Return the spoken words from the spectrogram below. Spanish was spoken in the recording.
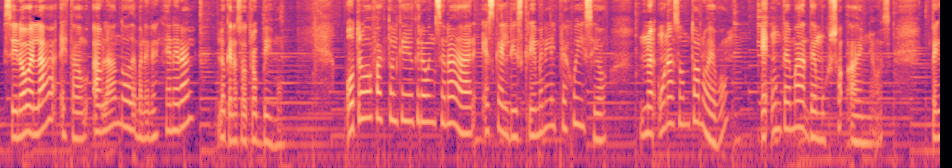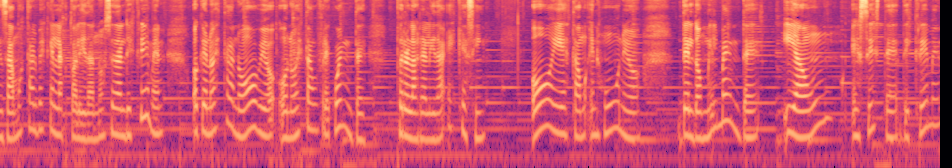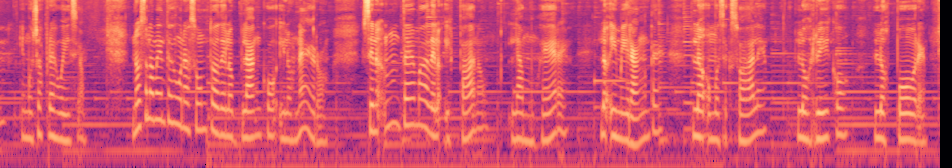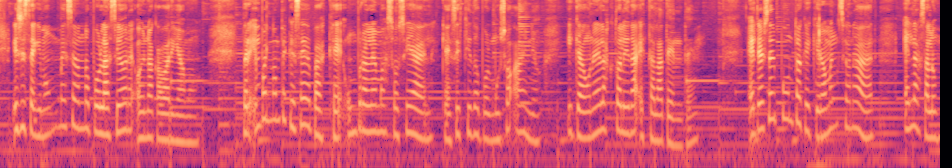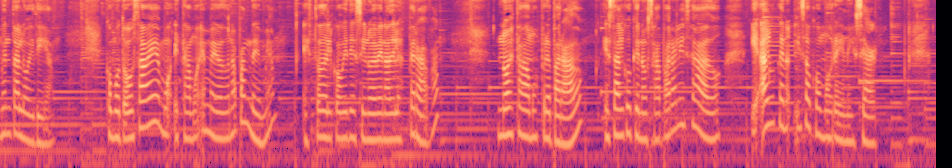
sino, ¿verdad? Estamos hablando de manera en general lo que nosotros vimos. Otro factor que yo quiero mencionar es que el discrimen y el prejuicio no es un asunto nuevo, es un tema de muchos años. Pensamos tal vez que en la actualidad no se da el discrimen o que no es tan obvio o no es tan frecuente, pero la realidad es que sí. Hoy estamos en junio del 2020 y aún existe discrimen y muchos prejuicios. No solamente es un asunto de los blancos y los negros, sino un tema de los hispanos, las mujeres, los inmigrantes, los homosexuales, los ricos, los pobres. Y si seguimos mencionando poblaciones, hoy no acabaríamos. Pero es importante que sepas que un problema social que ha existido por muchos años y que aún en la actualidad está latente. El tercer punto que quiero mencionar es la salud mental hoy día. Como todos sabemos, estamos en medio de una pandemia. Esto del COVID-19 nadie lo esperaba. No estábamos preparados. Es algo que nos ha paralizado y algo que nos hizo como reiniciar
